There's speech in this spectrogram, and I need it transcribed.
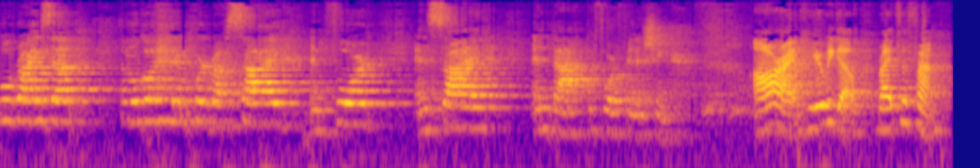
we'll rise up and we'll go ahead and quarterback side and forward and side and back before finishing. All right, here we go. Right to the front.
